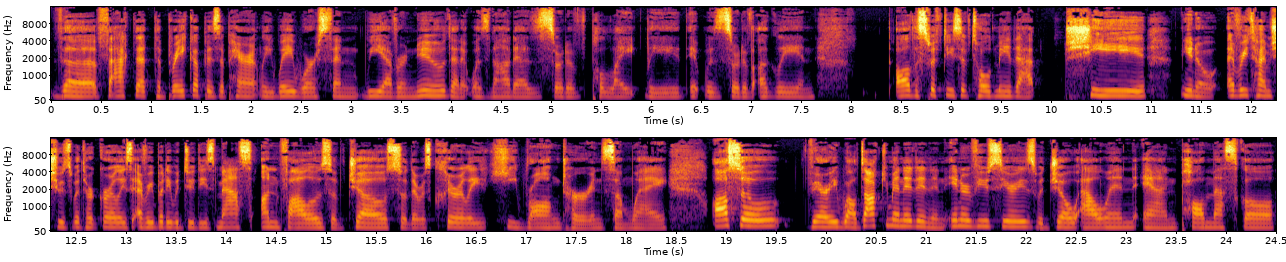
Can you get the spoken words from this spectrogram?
The fact that the breakup is apparently way worse than we ever knew, that it was not as sort of politely, it was sort of ugly. And all the Swifties have told me that she, you know, every time she was with her girlies, everybody would do these mass unfollows of Joe. So there was clearly he wronged her in some way. Also, very well documented in an interview series with Joe Alwyn and Paul Mescal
